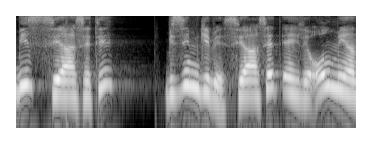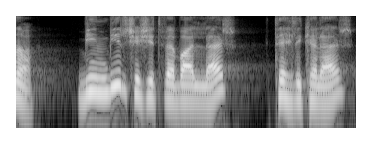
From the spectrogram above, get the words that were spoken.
Biz siyaseti bizim gibi siyaset ehli olmayana bin bir çeşit veballer, tehlikeler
